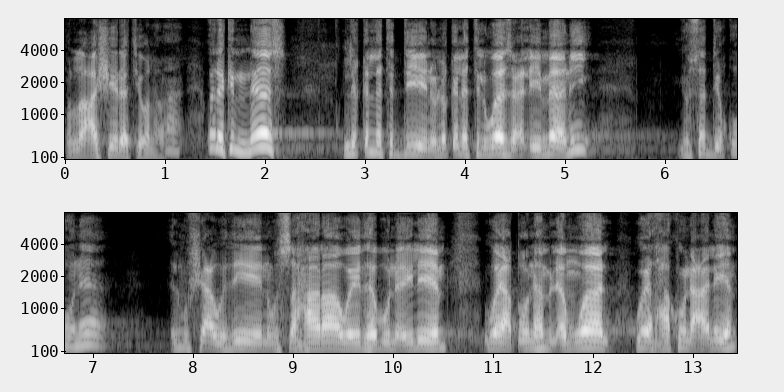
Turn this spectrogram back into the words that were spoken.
والله عشيرتي والله. ولكن الناس لقلة الدين ولقلة الوازع الإيماني يصدقون المشعوذين والسحراء ويذهبون إليهم ويعطونهم الأموال ويضحكون عليهم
